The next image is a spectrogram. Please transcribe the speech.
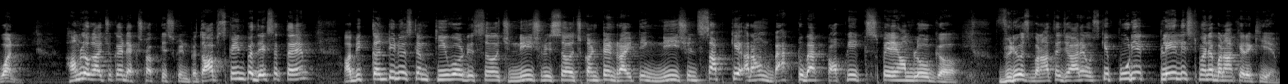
वन हम लोग आ चुके हैं डेस्कटॉप की स्क्रीन पे। तो आप स्क्रीन पे देख सकते हैं, अभी कंटिन्यूसली हम keyword research niche research content writing niche इन सब के around back to back topics पे हम लोग वीडियोस बनाते जा रहे हैं, उसकी पूरी एक प्लेलिस्ट मैंने बना के रखी है।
